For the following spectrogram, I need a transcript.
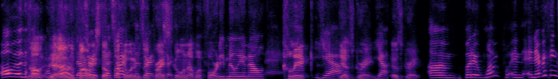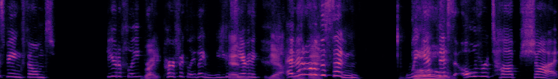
oh on the No, phone on yeah, the phone, on the that's phone. right he's still that's fucking right, with him. He's that's like, right, price is going up. What, 40 million now? Click. yeah Yeah, it was great. Yeah. It was great. um but at one point and, and everything's being filmed beautifully Right. perfectly like you can And, see everything. Yeah. and then all of a sudden we get this over top shot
